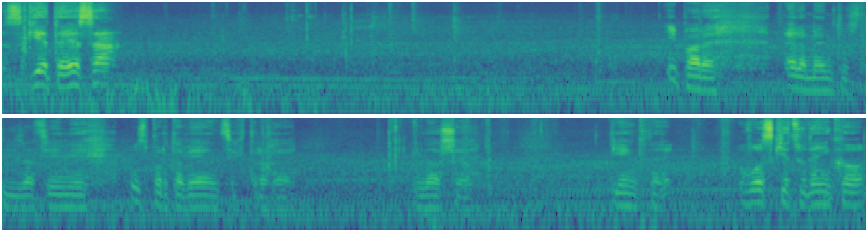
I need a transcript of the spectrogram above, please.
z GTS-a i parę elementów stylizacyjnych usportawiających trochę nasze piękne włoskie cudeńko.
